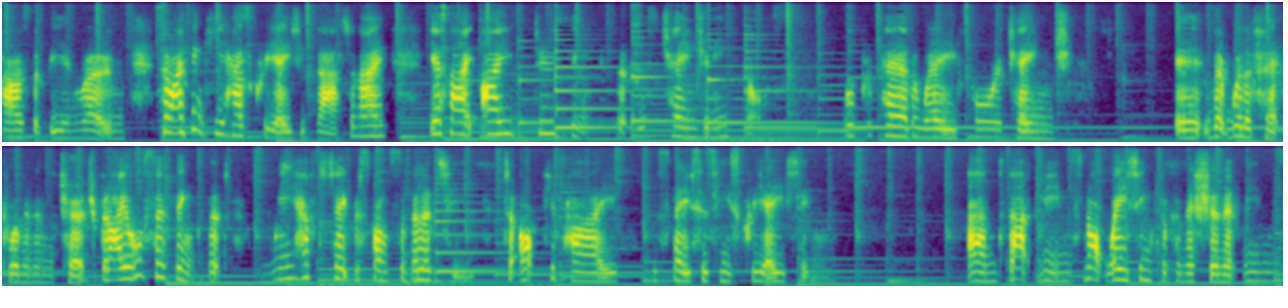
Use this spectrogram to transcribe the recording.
powers that be in Rome. So I think he has created that. And I, yes, I, I do think that this change in ethos will prepare the way for a change uh, that will affect women in the church. But I also think that we have to take responsibility to occupy the spaces he's creating. And that means not waiting for permission, it means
